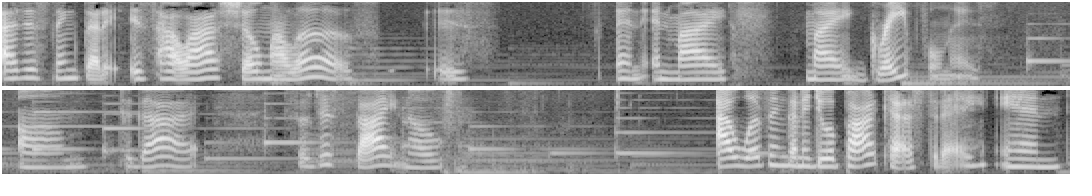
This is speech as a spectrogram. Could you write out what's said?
I just think that it's how I show my love is and and my my gratefulness um to God. So just side note, I wasn't going to do a podcast today and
